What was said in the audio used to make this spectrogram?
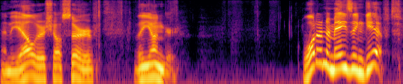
and the elder shall serve the younger. What an amazing gift!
